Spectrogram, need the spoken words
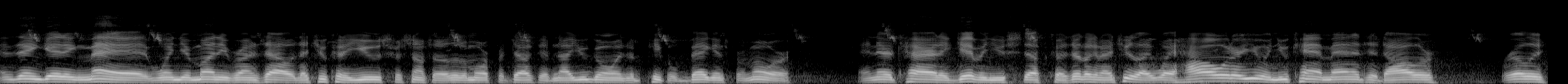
and then getting mad when your money runs out that you could have used for something a little more productive. Now you going to people begging for more, and they're tired of giving you stuff because they're looking at you like, wait, how old are you and you can't manage a dollar? Really?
